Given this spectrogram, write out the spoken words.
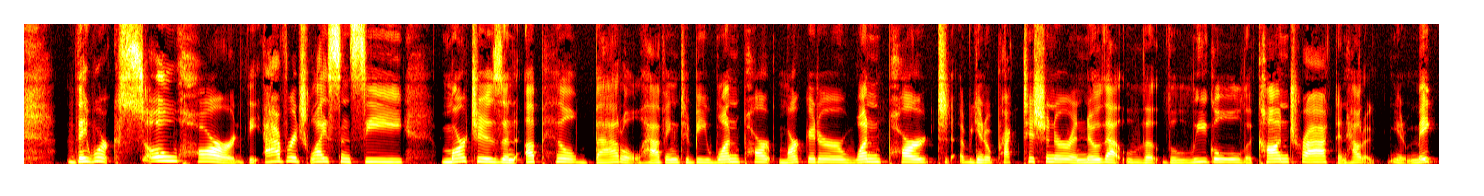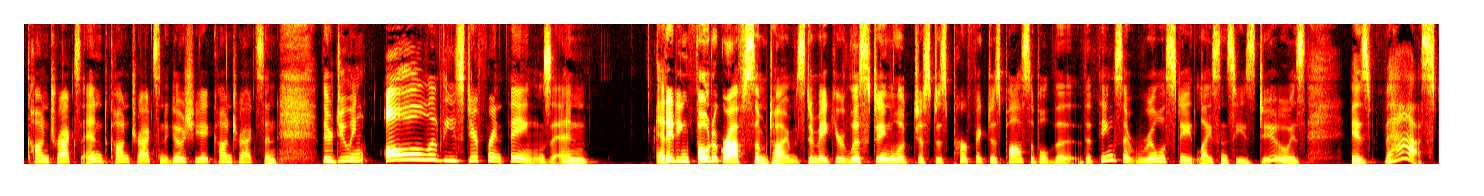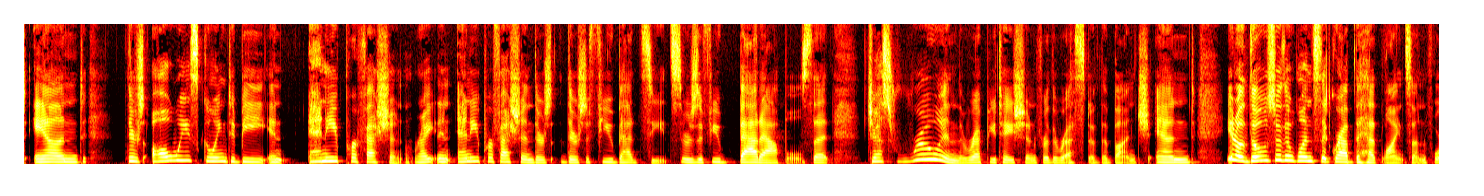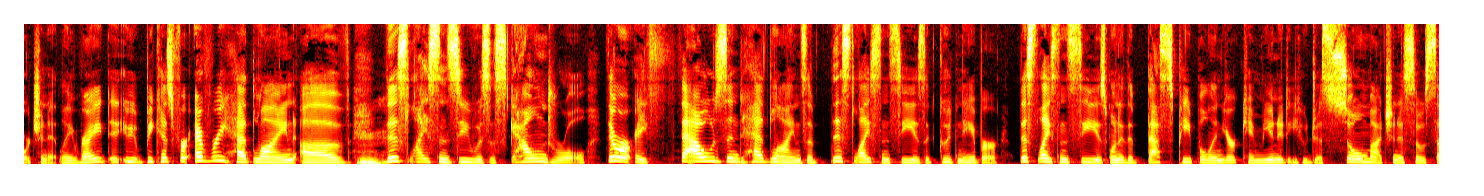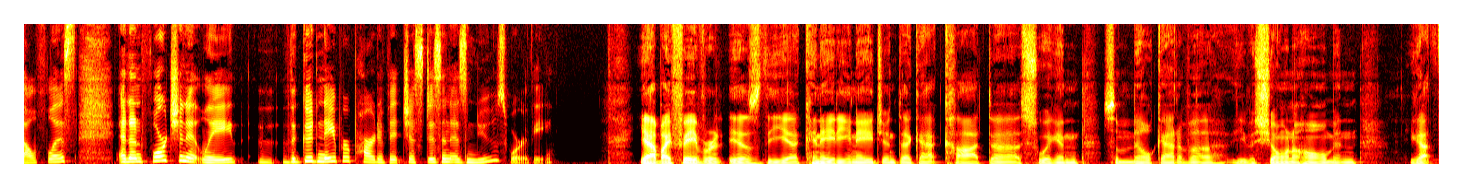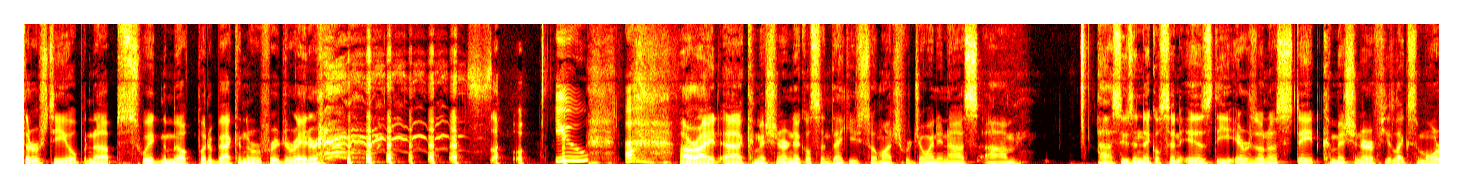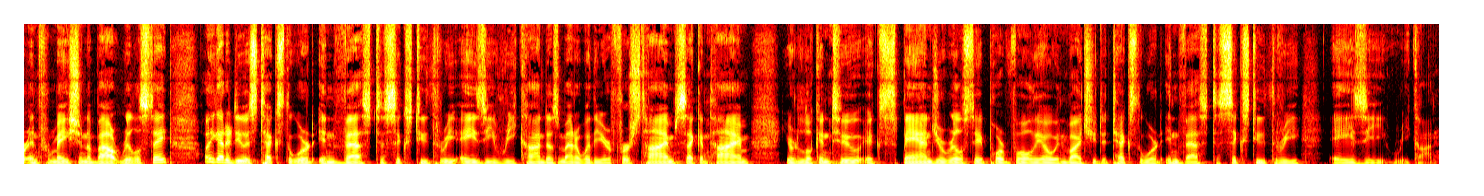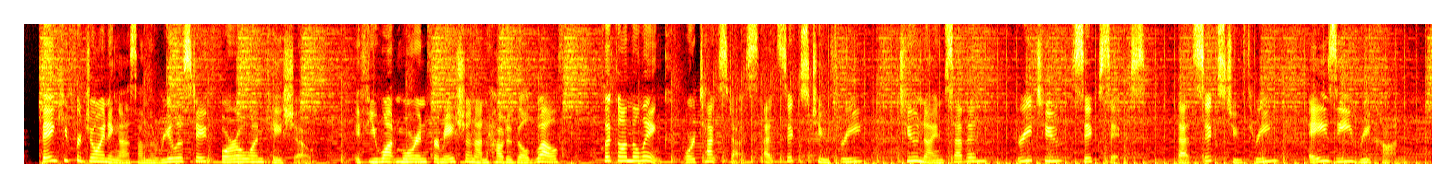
they work so hard. The average licensee marches an uphill battle having to be one part marketer one part uh, you know practitioner and know that the, the legal the contract and how to you know make contracts end contracts negotiate contracts. And they're doing all of these different things and editing photographs sometimes to make your listing look just as perfect as possible. The the things that real estate licensees do is is vast. And there's always going to be in any profession, right? In any profession, there's there's a few bad seeds, there's a few bad apples that just ruin the reputation for the rest of the bunch. And you know, those are the ones that grab the headlines, unfortunately, right? Because for every headline of mm. this licensee was a scoundrel, there are a thousand headlines of this licensee is a good neighbor. This licensee is one of the best people in your community who does so much and is so selfless. And unfortunately, the good neighbor part of it just isn't as newsworthy. Yeah, my favorite is the uh, Canadian agent that got caught uh, swigging some milk out of a. He was showing a home and he got thirsty, opened up, swigged the milk, put it back in the refrigerator. so you. All right, uh, Commissioner Nicolson, thank you so much for joining us. Um, uh, Susan Nicolson is the Arizona State Commissioner. If you'd like some more information about real estate, all you got to do is text the word invest to 623 AZ Recon. Doesn't matter whether you're first time, second time, you're looking to expand your real estate portfolio, invite you to text the word invest to 623 AZ Recon. Thank you for joining us on the Real Estate 401k Show. If you want more information on how to build wealth, Click on the link or text us at 623 297 3266. That's 623 AZ Recon.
